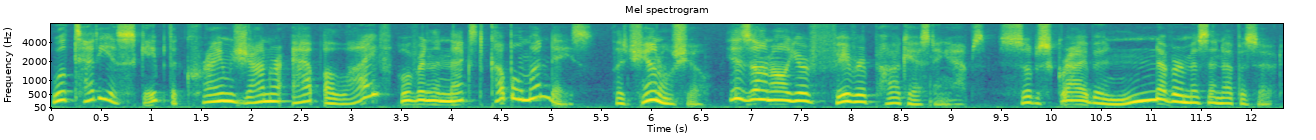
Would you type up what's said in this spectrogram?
will Teddy escape the crime genre app alive over the next couple Mondays? The Channel Show is on all your favorite podcasting apps. Subscribe and never miss an episode.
